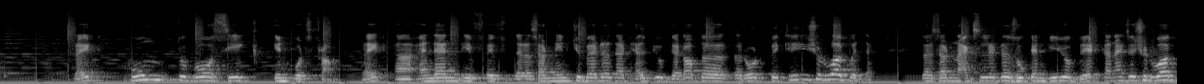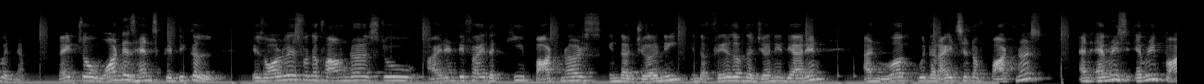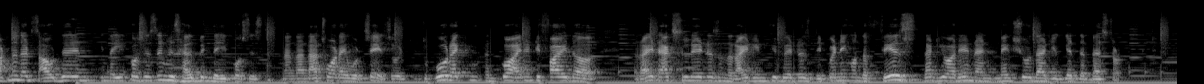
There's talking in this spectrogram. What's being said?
right? Whom to go seek inputs from right? Uh, and then if, if there are certain incubators that help you get off the road quickly, you should work with them. There are certain accelerators who can give you great connects, you should work with them, right? So what is hence critical is always for the founders to identify the key partners in the journey, in the phase of the journey they are in, and work with the right set of partners. And every every partner that's out there in, in the ecosystem is helping the ecosystem, and, and that's what I would say. So to go rec- go identify the right accelerators and the right incubators depending on the phase that you are in and make sure that you get the best out of it.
